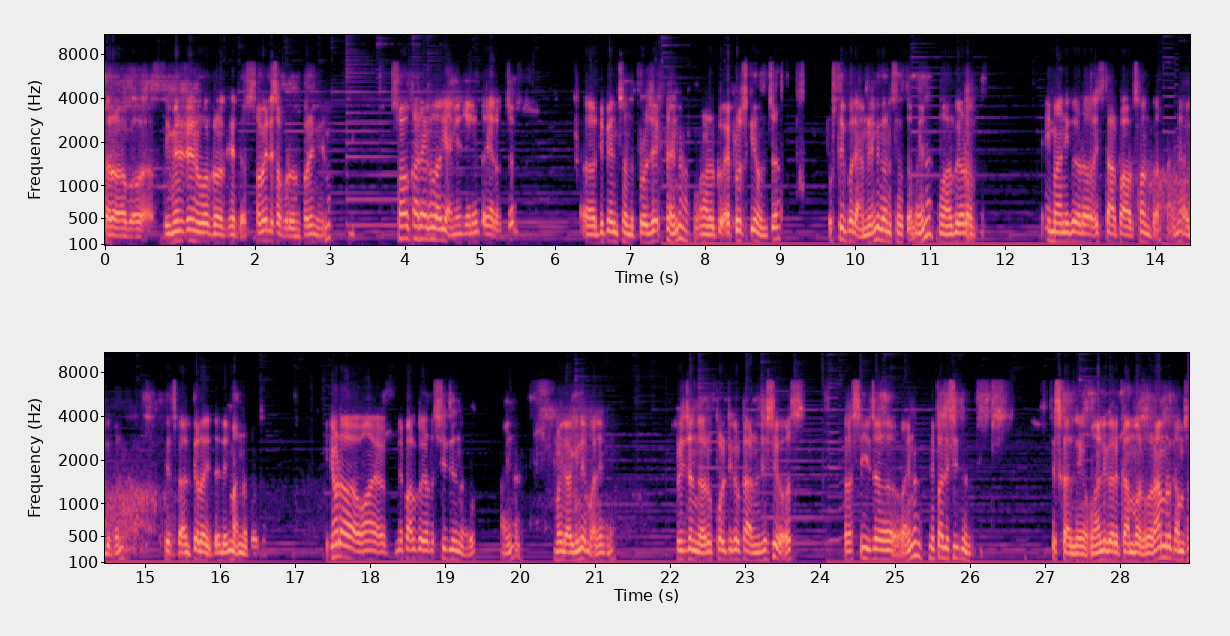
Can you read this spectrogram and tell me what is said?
तर अब ह्युमेनिटेरियन वर्क गर्दाखेरि त सबैले सपोर्ट गर्नु पऱ्यो नि होइन? सहकार्यको लागि हामी जहिले पनि तयार हुन्छ। डिपेन्ड्स अन द प्रोजेक्ट होइन? उहाँहरूको एप्रोच के हुन्छ? उस्तै पऱ्यो हामीले पनि गर्न सक्छौँ होइन? उहाँहरूको एउटा इमानीको एउटा स्टार पावर छ नि त होइन अहिले पनि? त्यस कारण त्यसलाई त्यसले पनि मान्नुपर्छ। एउटा उहाँ नेपालको एउटा सिजन हो होइन? मैले अघि नै भने रिजनहरू पोलिटिकल कारण जस्तै होस् तर सिज होइन? नेपाली सिजन त्यस कारणले उहाँले गरेको कामहरू राम्रो काम छ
